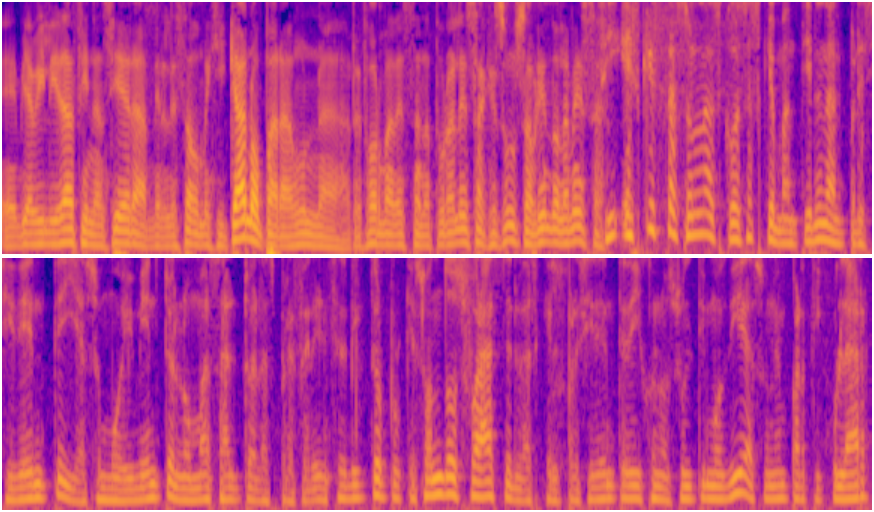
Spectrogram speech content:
eh, viabilidad financiera en el Estado mexicano para una reforma de esta naturaleza. Jesús, abriendo la mesa. Sí, es que estas son las cosas que mantienen al presidente y a su movimiento en lo más alto de las preferencias, Víctor, porque son dos frases las que el presidente dijo en los últimos días, una en particular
